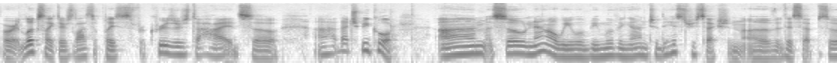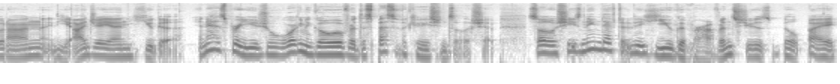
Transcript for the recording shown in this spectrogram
or it looks like there's lots of places for cruisers to hide, so uh, that should be cool. Um, so now we will be moving on to the history section of this episode on the IJN Hyuga. And as per usual, we're going to go over the specifications of the ship. So she's named after the Hyuga province. She was built by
